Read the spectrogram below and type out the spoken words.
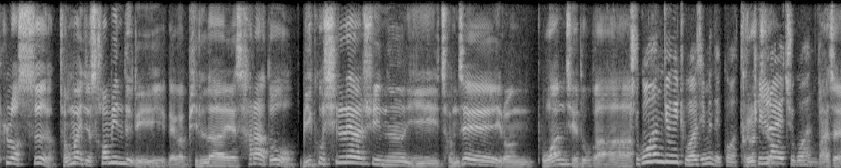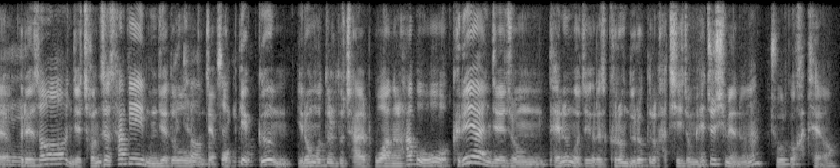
플러스 정말 이제 서민들이 내가 빌라에 살아도 믿고 신뢰할 수 있는 이 전세 이런 보안 제도가 주거 환경이 좋아지면 될 것 같아요. 그렇죠. 빌라의 주거 환경. 맞아요. 네. 그래서 이제 전세 사기 문제도 그쵸, 이제 갑자기 없게끔 이런 것들도 잘 보완을 하고 그래야 이제 좀 되는 거지. 그래서 그런 노력들을 같이 좀 해주시면은 좋을 것 같아요.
